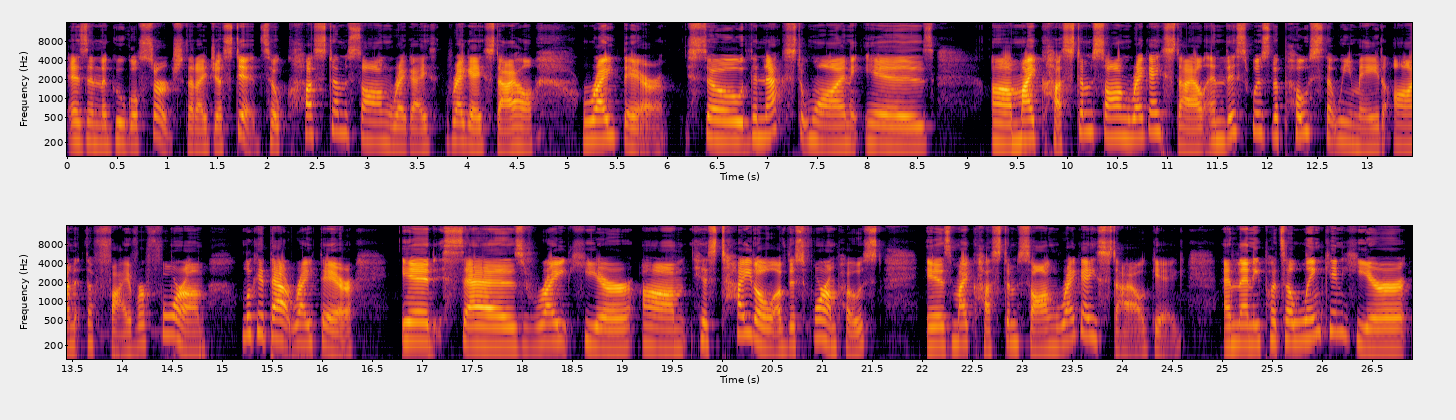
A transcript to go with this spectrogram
as in the Google search that I just did. So custom song reggae, reggae style right there. So the next one is uh, my custom song reggae style. And this was the post that we made on the Fiverr forum. Look at that right there. It says right here, um, his title of this forum post is my custom song reggae style gig. And then he puts a link in here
